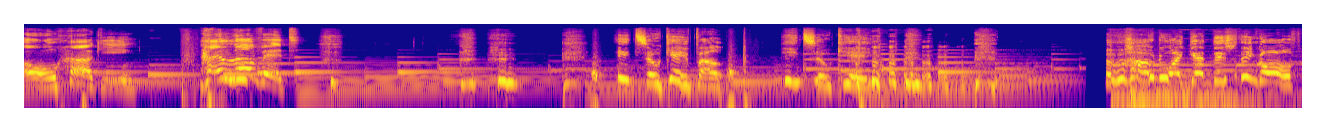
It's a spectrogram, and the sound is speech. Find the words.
Oh, Huggy. I love it! It's okay, pal. It's okay. How do I get this thing off?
